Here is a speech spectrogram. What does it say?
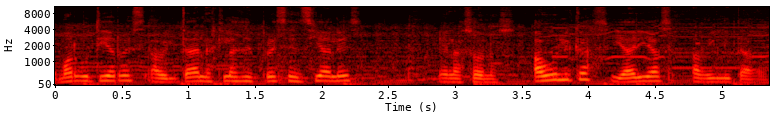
Omar Gutiérrez habilitará las clases presenciales en las zonas públicas y áreas habilitadas.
